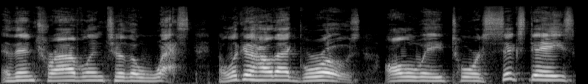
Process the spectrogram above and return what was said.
and then traveling to the west. Now look at how that grows all the way towards six days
